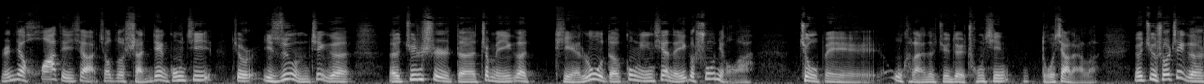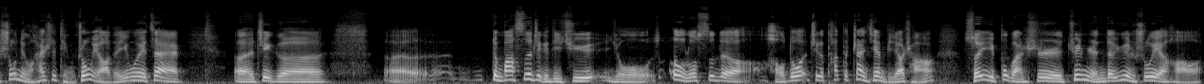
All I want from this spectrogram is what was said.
人家哗的一下叫做闪电攻击，就是 Izium 这个呃军事的这么一个铁路的供应线的一个枢纽啊，就被乌克兰的军队重新夺下来了。因为据说这个枢纽还是挺重要的，因为在呃，这个呃，顿巴斯这个地区有俄罗斯的好多，这个它的战线比较长，所以不管是军人的运输也好，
